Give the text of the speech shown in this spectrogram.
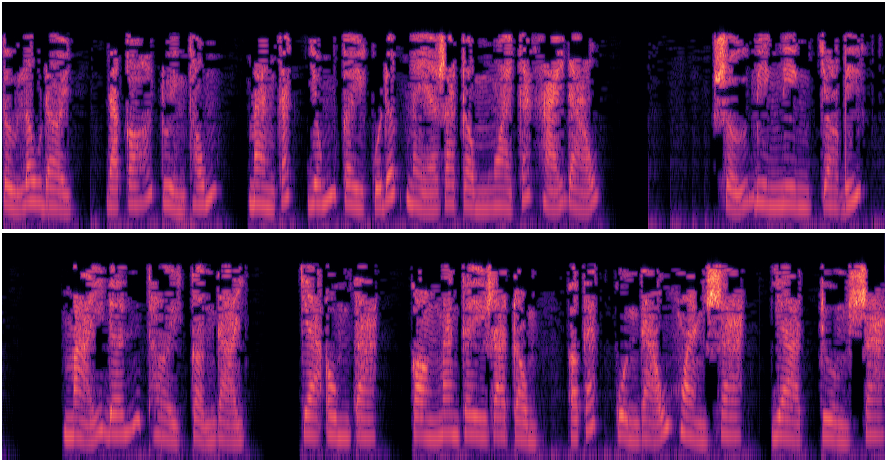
từ lâu đời đã có truyền thống mang các giống cây của đất mẹ ra trồng ngoài các hải đảo. Sử biên niên cho biết, mãi đến thời cận đại, cha ông ta còn mang cây ra trồng ở các quần đảo Hoàng Sa và Trường Sa.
